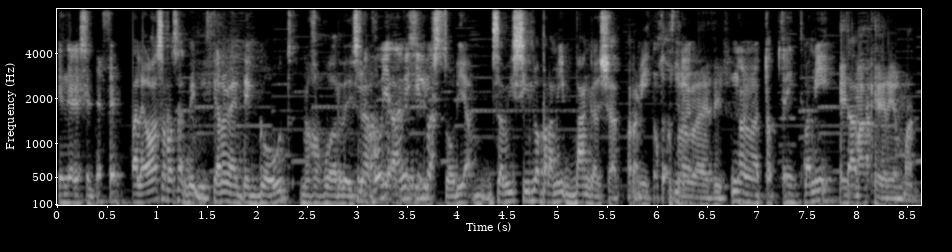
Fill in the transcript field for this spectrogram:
tendría que ser tercero. Vale, vamos a pasar de Cristiano, obviamente, GOAT, mejor jugador de historia. Una David Silva. historia. David Silva, para mí, Bank and shot, para mí. Justo lo iba a decir. No, no, top 30. Para mí, Es más que Griezmann.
